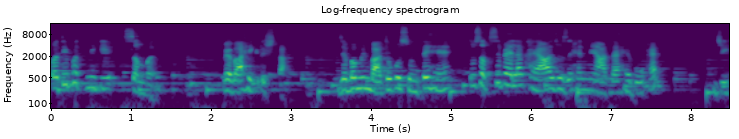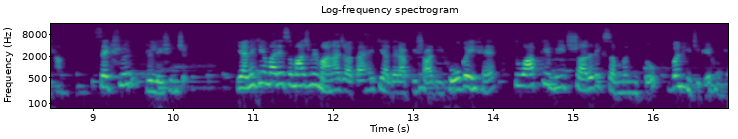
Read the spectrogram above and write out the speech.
पति पत्नी के संबंध, वैवाहिक रिश्ता। जब हम इन बातों को सुनते हैं तो सबसे पहला ख्याल जो जहन में आता है वो है, जी हाँ सेक्सुअल रिलेशनशिप यानी कि हमारे समाज में माना जाता है कि अगर आपकी शादी हो गई है तो आपके बीच शारीरिक संबंध तो बन ही चुके होंगे।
